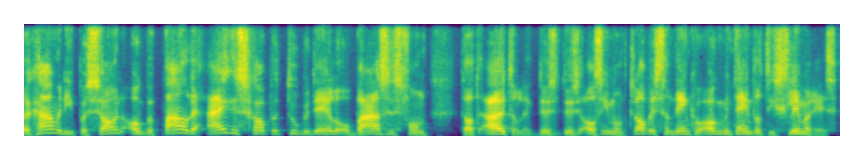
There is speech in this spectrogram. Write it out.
dan gaan we die persoon ook bepaalde eigenschappen toebedelen op basis van dat uiterlijk. Dus, dus als iemand knap is, dan denken we ook meteen dat hij slimmer is.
